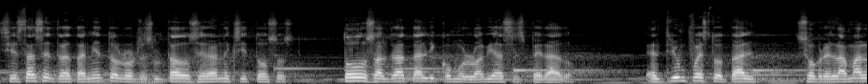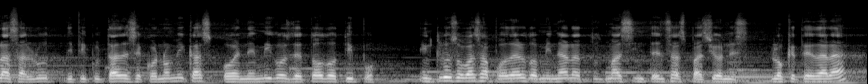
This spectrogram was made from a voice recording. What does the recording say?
Si estás en tratamiento los resultados serán exitosos. Todo saldrá tal y como lo habías esperado. El triunfo es total sobre la mala salud, dificultades económicas o enemigos de todo tipo. Incluso vas a poder dominar a tus más intensas pasiones, lo que te dará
